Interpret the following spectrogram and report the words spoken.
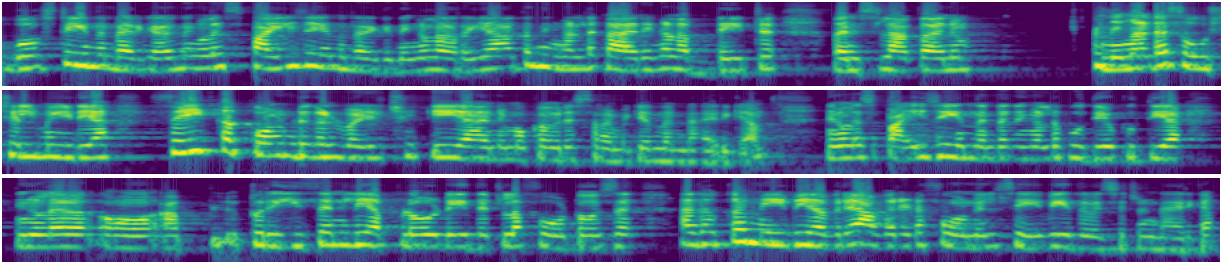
ഗോസ്റ്റ് ചെയ്യുന്നുണ്ടായിരിക്കും. അത് നിങ്ങൾ സ്പൈ ചെയ്യുന്നുണ്ടായിരിക്കും. നിങ്ങൾ അറിയാതെ നിങ്ങളുടെ കാര്യങ്ങൾ അപ്ഡേറ്റ് മനസ്സിലാക്കാനും നിങ്ങളുടെ സോഷ്യൽ മീഡിയ ഫേക്ക് അക്കൗണ്ടുകൾ വഴി ചെക്ക് ചെയ്യാനും ഒക്കെ അവർ ശ്രമിക്കുന്നുണ്ടായിരിക്കാം. നിങ്ങൾ സ്പൈ ചെയ്യുന്നുണ്ട് നിങ്ങളുടെ പുതിയ പുതിയ നിങ്ങൾ ഇപ്പൊ റീസെന്റ് അപ്ലോഡ് ചെയ്തിട്ടുള്ള ഫോട്ടോസ് അതൊക്കെ മേ ബി അവർ അവരുടെ ഫോണിൽ സേവ് ചെയ്ത് വെച്ചിട്ടുണ്ടായിരിക്കാം.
